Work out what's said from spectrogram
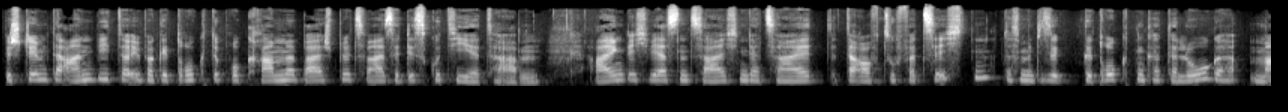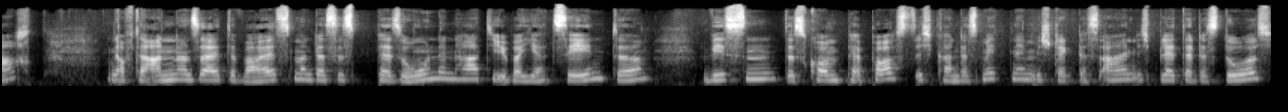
bestimmte Anbieter über gedruckte Programme beispielsweise diskutiert haben. Eigentlich wäre es ein Zeichen der Zeit, darauf zu verzichten, dass man diese gedruckten Kataloge macht. Und auf der anderen Seite weiß man, dass es Personen hat, die über Jahrzehnte wissen, das kommt per Post, ich kann das mitnehmen, ich stecke das ein, ich blätter das durch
